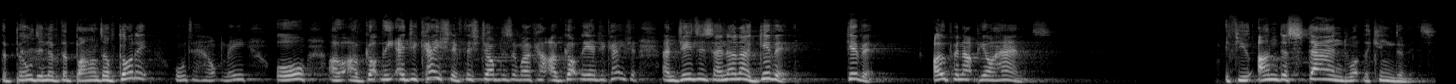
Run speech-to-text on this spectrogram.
the building of the barns, I've got it all to help me. Or I've got the education. If this job doesn't work out, I've got the education. And Jesus said, no, no, give it. Give it. Open up your hands. If you understand what the kingdom is.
